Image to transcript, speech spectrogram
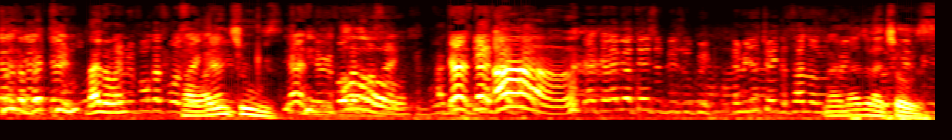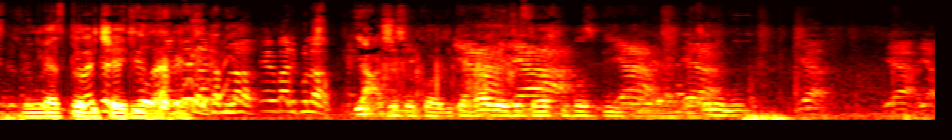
Choose a bad team. By the way, Can we focus for a how I didn't choose. Guys, can we focus for a oh. second? Oh. Guys, guys, guys, Oh. guys, can I have your attention, please, real quick? Can we just trade the tunnel? real Now quick? imagine I So we can chose, finish this then you guys still weren't betrayed me. choose. like this. Everybody pull up. Everybody pull up. Yeah, just record. You can buy it just to watch people speak. Yeah, yeah, yeah, yeah.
